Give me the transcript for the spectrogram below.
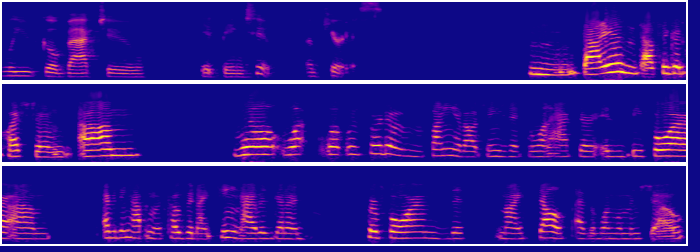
will you go back to it being two? I'm curious. Mm, that is that's a good question. Um, well, what what was sort of funny about changing it to one actor is before um, everything happened with COVID nineteen, I was gonna perform this myself as a one woman show,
